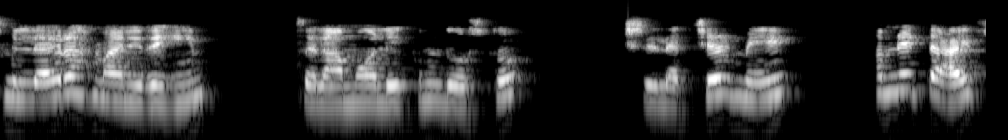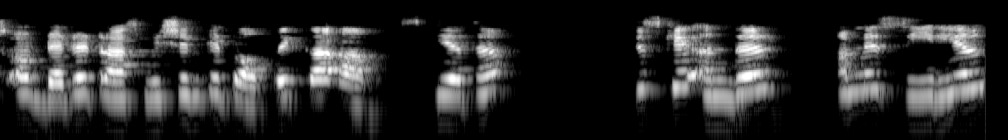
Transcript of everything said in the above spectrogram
बसमीम दोस्तों। पिछले लेक्चर में हमने टाइप्स ऑफ़ डाटा ट्रांसमिशन के टॉपिक का आगाज़ किया था, जिसके अंदर हमने सीरियल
